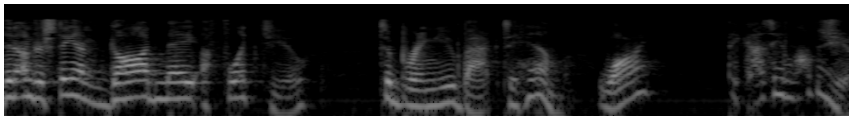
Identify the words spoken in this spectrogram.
Then understand God may afflict you to bring you back to Him. Why? Because He loves you.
